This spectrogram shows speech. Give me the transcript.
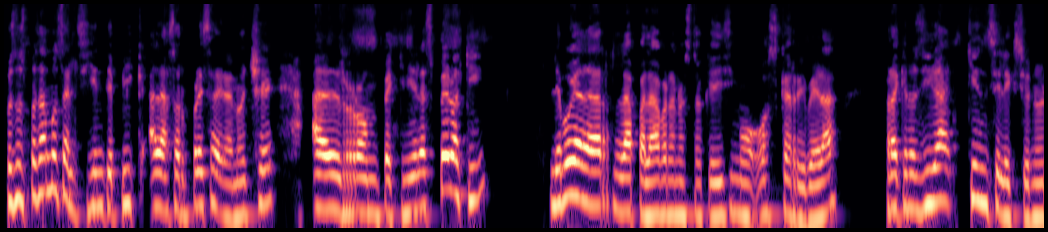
pues nos pasamos al siguiente pick, a la sorpresa de la noche, al rompequinielas. Pero aquí le voy a dar la palabra a nuestro queridísimo Oscar Rivera para que nos diga quién seleccionó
